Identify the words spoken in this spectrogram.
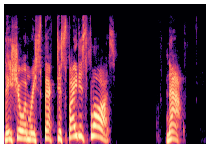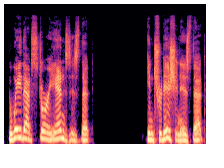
they show him respect despite his flaws. Now, the way that story ends is that in tradition is that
